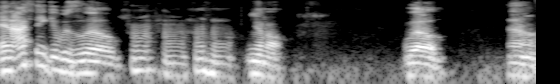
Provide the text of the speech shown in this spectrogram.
And I think it was a little, you know, little uh,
